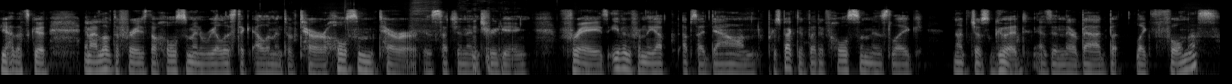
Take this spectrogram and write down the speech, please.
yeah, that's good. And I love the phrase the wholesome and realistic element of terror. Wholesome terror is such an intriguing phrase, even from the up, upside down perspective. But if wholesome is like not just good, as in they're bad, but like fullness,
